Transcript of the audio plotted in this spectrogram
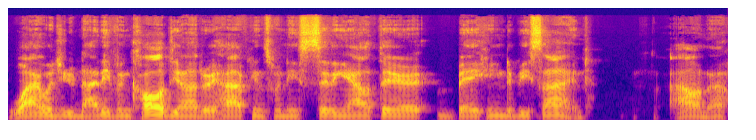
Why would you not even call DeAndre Hopkins when he's sitting out there begging to be signed? I don't know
